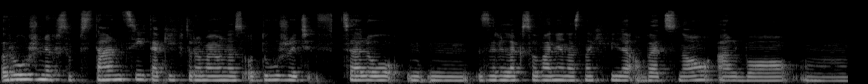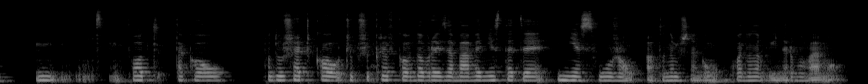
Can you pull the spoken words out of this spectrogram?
różnych substancji, takich, które mają nas odurzyć w celu mm, zrelaksowania nas na chwilę obecną albo mm, pod taką poduszeczką czy przykrywką dobrej zabawy niestety nie służą autonomicznemu układowi nerwowemu.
